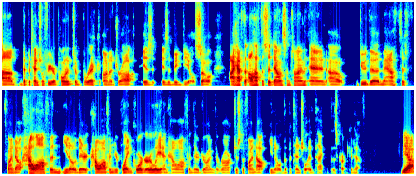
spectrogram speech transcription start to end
uh, the potential for your opponent to brick on a draw is is a big deal. So I have to I'll have to sit down sometime and uh, do the math to find out how often you know they're how often you're playing Korg early and how often they're drawing the rock just to find out you know the potential impact that this card could have. Yeah,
